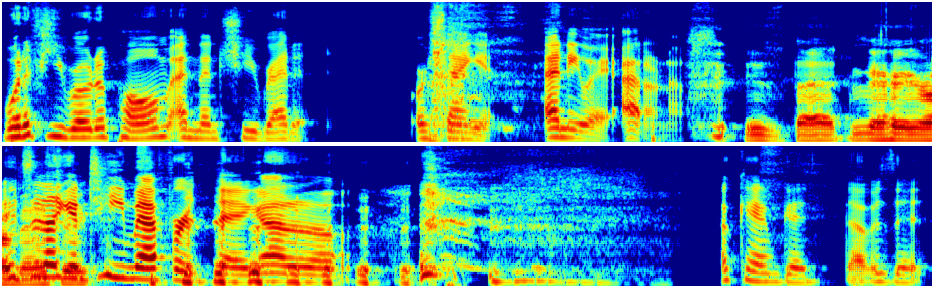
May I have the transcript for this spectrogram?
what if he wrote a poem and then she read it or sang it? Anyway, I don't know. Is that very romantic? It's like a team effort thing. I don't know. okay, I'm good. That was it.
